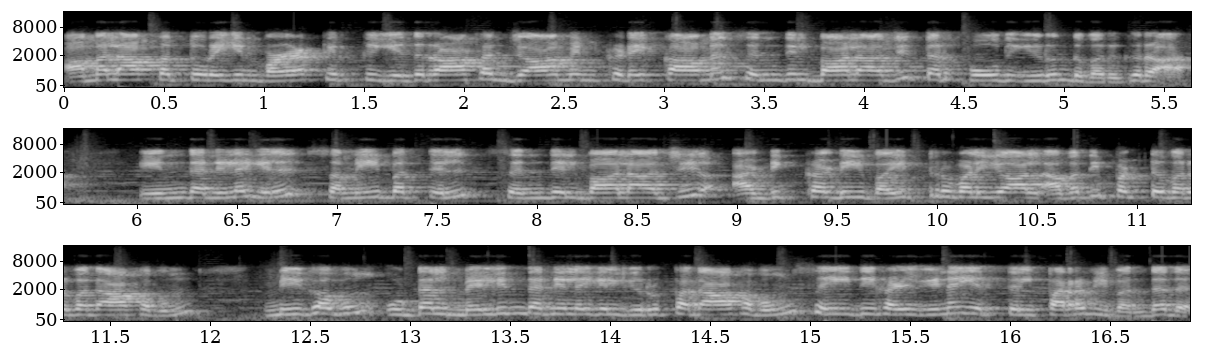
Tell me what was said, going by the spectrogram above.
அமலாக்கத்துறையின் வழக்கிற்கு எதிராக ஜாமீன் கிடைக்காமல் செந்தில் பாலாஜி தற்போது இருந்து வருகிறார். இந்த நிலையில் சமீபத்தில் செந்தில் பாலாஜி அடிக்கடி வயிற்று வலியால் அவதிப்பட்டு வருவதாகவும் மிகவும் உடல் மெலிந்த நிலையில் இருப்பதாகவும் செய்திகள் இணையத்தில் பரவி வந்தது.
